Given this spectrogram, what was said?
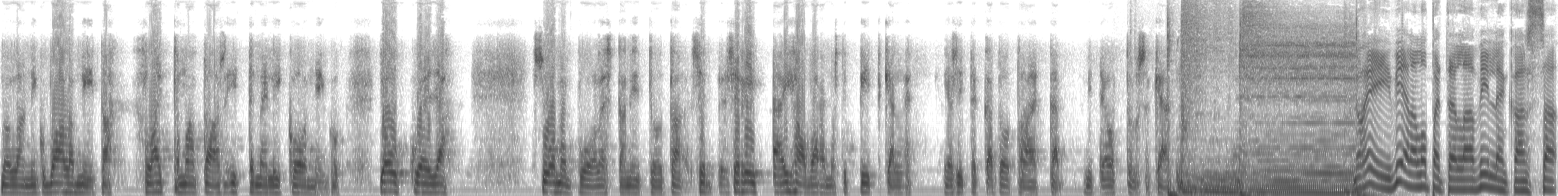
me ollaan niin kuin valmiita laittamaan taas itsemme likoon niin kuin joukkue ja Suomen puolesta, niin tuota, se, se riittää ihan varmasti pitkälle ja sitten katsotaan, että miten ottelussa käy. No hei, vielä lopetellaan Villen kanssa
